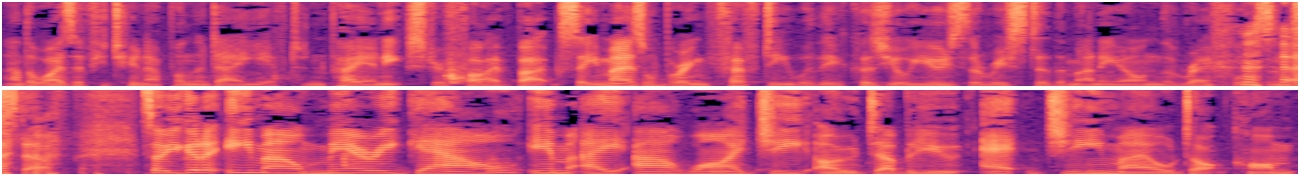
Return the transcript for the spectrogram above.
Otherwise, if you turn up on the day, you have to pay an extra five bucks. So you may as well bring fifty with you because you'll use the rest of the money on the raffles and stuff. so you got to email Mary Gow M A R Y G O W at gmail.com.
